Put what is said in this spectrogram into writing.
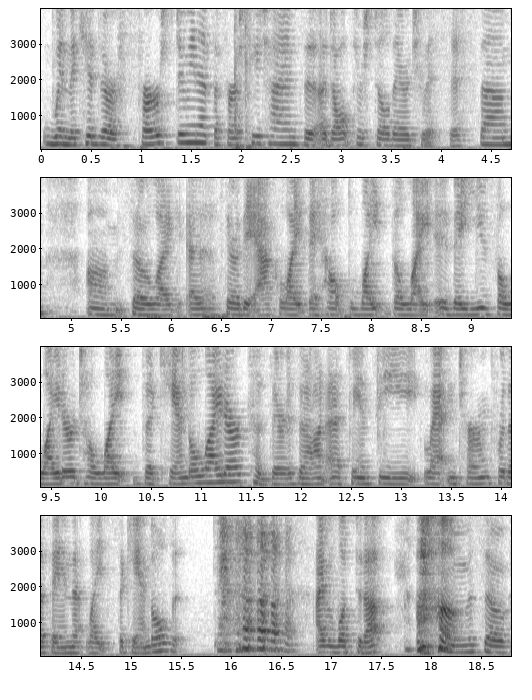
when the kids are first doing it the first few times the adults are still there to assist them um, so like if they're the acolyte they help light the light they use the lighter to light the candle lighter because there is not a fancy latin term for the thing that lights the candles I've looked it up. Um, so,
